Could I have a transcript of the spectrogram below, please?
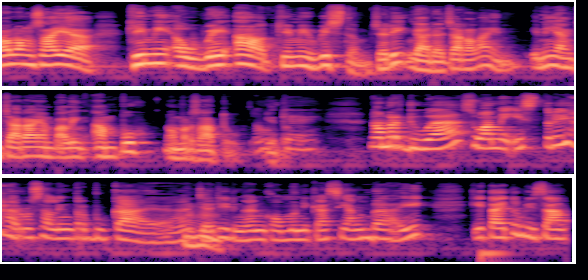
Tolong saya. Give me a way out. Give me wisdom. Jadi nggak ada cara lain. Ini yang cara yang paling ampuh nomor satu. Oke. Gitu. Nomor dua, suami istri harus saling terbuka ya. Mhm. Jadi dengan komunikasi yang baik, kita itu bisa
